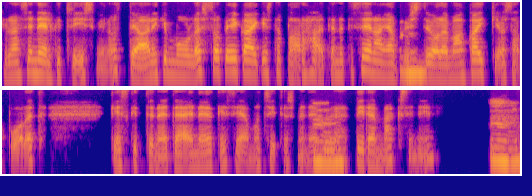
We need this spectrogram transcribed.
kyllä se 45 minuuttia ainakin mulle sopii kaikista parhaiten, että sen ajan mm. pystyy olemaan kaikki osapuolet keskittyneitä ja energisiä, mutta sitten jos menee mm. pidemmäksi, niin... Mm.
